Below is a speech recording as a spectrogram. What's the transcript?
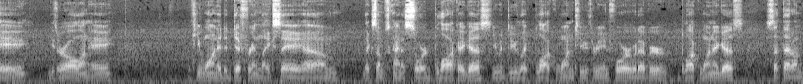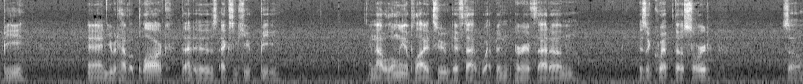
A, these are all on A. If you wanted a different, like say, um, like some kind of sword block, I guess, you would do like block one, two, three, and 4 or whatever, or block 1, I guess, set that on B, and you would have a block that is execute B. And that will only apply to if that weapon, or if that um, is equipped, the sword. So,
